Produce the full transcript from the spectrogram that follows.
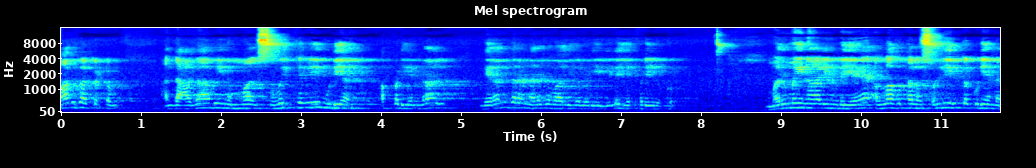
பாதுகாக்கட்டும். அந்த அகாபை நம்மால் சுவைக்கவே முடியாது. அப்படி என்றால் நிரந்தர நரகவாதிகளுடைய நிலை எப்படி இருக்கும்? மறுமை நாளினுடைய அல்லாஹால சொல்லி இருக்கக்கூடிய அந்த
